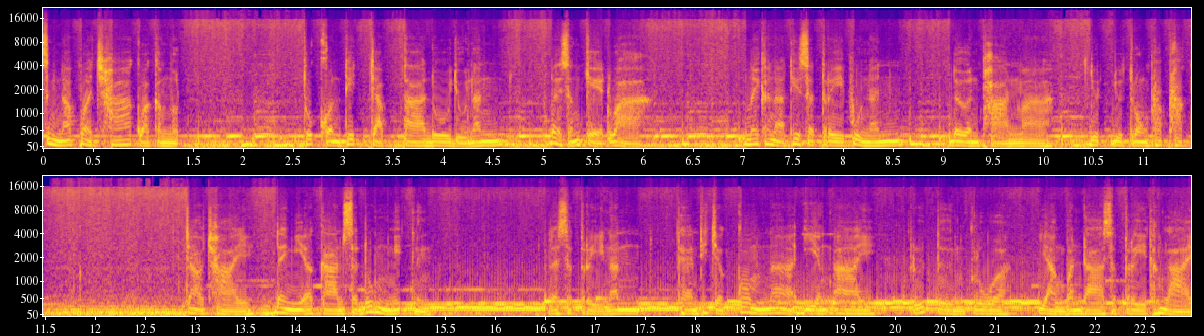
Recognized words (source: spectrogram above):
ซึ่งนับว่าช้ากว่ากำหนด ทุกคนที่จับตาดูอยู่นั้น ได้สังเกตว่า ในขณะที่สตรีผู้นั้นเดินผ่านมาหยุดอยู่ตรงพระพัก เจ้าชายได้มีอาการสะดุ้งนิดหนึ่ง และสตรีนั้นแทนที่จะก้มหน้าเอียงอาย หรือตื่นกลัวอย่างบรรดาสตรีทั้งหลาย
